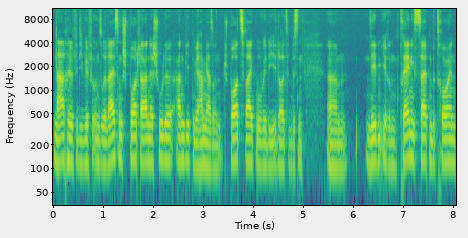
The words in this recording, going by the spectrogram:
Nachhilfe, die wir für unsere Leistungssportler an der Schule anbieten. Wir haben ja so einen Sportzweig, wo wir die Leute ein bisschen ähm, neben ihren Trainingszeiten betreuen.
